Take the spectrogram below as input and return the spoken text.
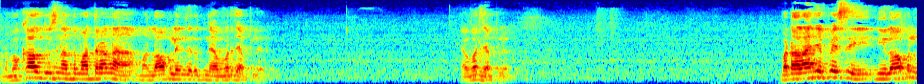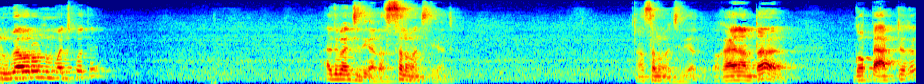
మన ముఖాలు చూసినంత మాత్రాన మన లోపల ఏం జరుగుతుందో ఎవరు చెప్పలేరు. ఎవరు చెప్పలేరు. బట్ అలా అని చెప్పేసి నీ లోపల నువ్వెవరో నువ్వు మర్చిపోతే అది మంచిది కాదు అస్సలు మంచిది కాదు. అస్సలు మంచిది కాదు. ఒక ఆయన అంతా గొప్ప యాక్టర్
